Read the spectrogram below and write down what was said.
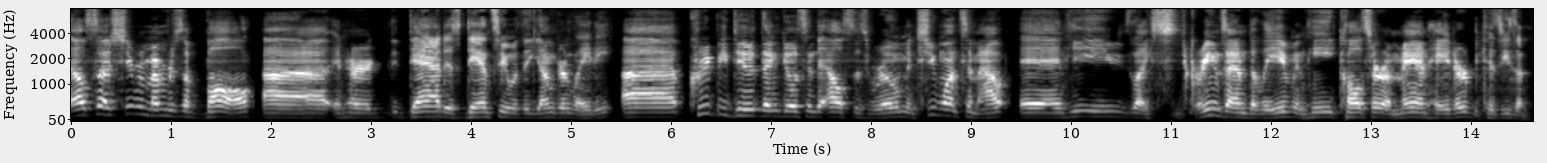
Elsa, she remembers a ball, uh, and her dad is dancing with a younger lady. Uh, creepy dude then goes into Elsa's room and she wants him out, and he like screams at him to leave, and he calls her a man hater because he's a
